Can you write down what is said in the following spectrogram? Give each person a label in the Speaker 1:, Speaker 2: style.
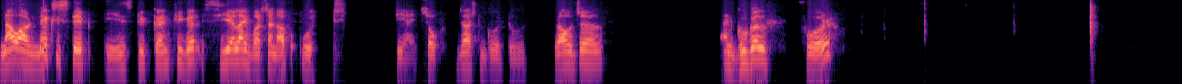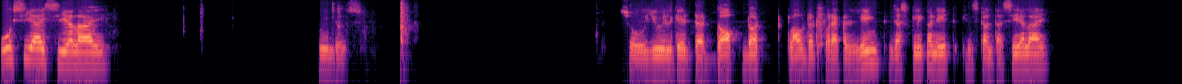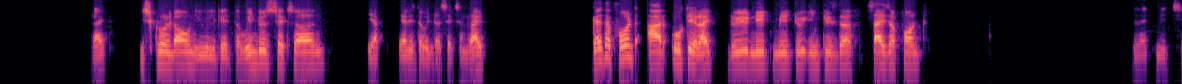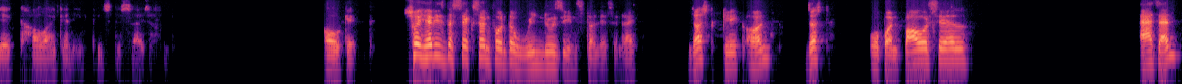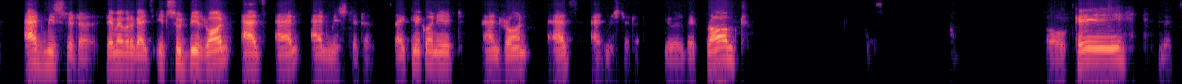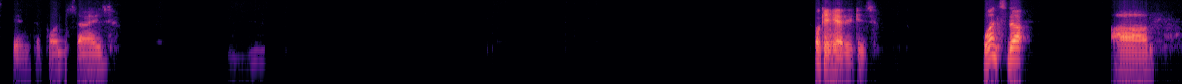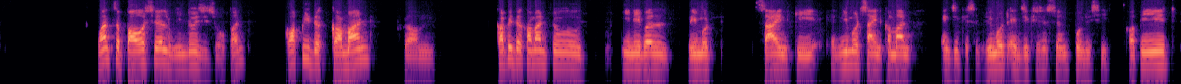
Speaker 1: Now our next step is to configure CLI version of OCI. So just go to browser and Google for OCI CLI Windows. So you will get the doc.cloud.oracle link. Just click on it, install the CLI. Right. You scroll down, you will get the Windows section. Yep, here is the Windows section, right? Guys, the font are okay, right? Do you need me to increase the size of font? Let me check how I can increase the size of it. Okay. So here is the section for the Windows installation, right? Just click on, just open PowerShell as an administrator. Remember guys, it should be run as an administrator. Right click on it and run as administrator. You will be prompt. Okay, let's change the font size. Okay, here it is. Once the uh, once the PowerShell Windows is open, copy the command from copy the command to enable remote sign key remote sign command execution remote execution policy. Copy it.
